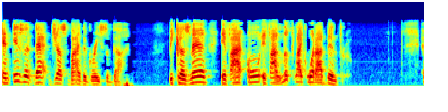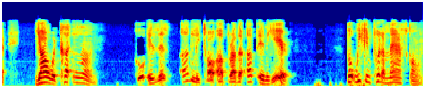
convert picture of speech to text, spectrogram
and isn't that just by the grace of God? Because man, if I own, if I looked like what I've been through, y'all would cut and run. Who is this ugly, tall up brother up in here? But we can put a mask on.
